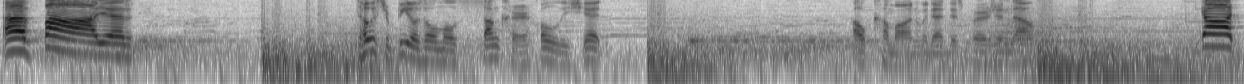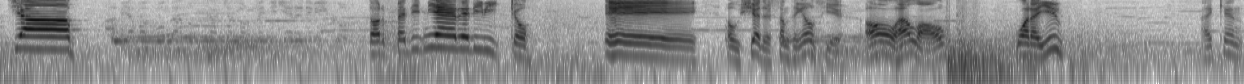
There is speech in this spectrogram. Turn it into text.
A fire! Those torpedoes almost sunk her. Holy shit. Oh, come on with that dispersion now. Gotcha! Torpediniere di Vico. Hey! Oh shit, there's something else here. Oh, hello. What are you? I can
